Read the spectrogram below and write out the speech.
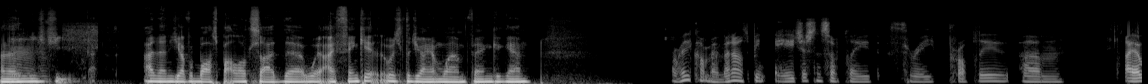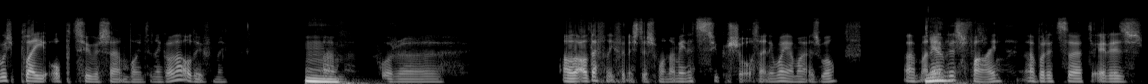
And then Mhm. you, and then you have a boss battle outside there where I think it was the giant worm thing again. I really can't remember now. It's been ages since I've played three properly. Um, I always play up to a certain point and then go, "That'll do for me." Hmm. Um, but uh, I'll, I'll definitely finish this one. I mean, it's super short anyway. I might as well. Um, and Yeah. it is fine, uh, but it's uh, it is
